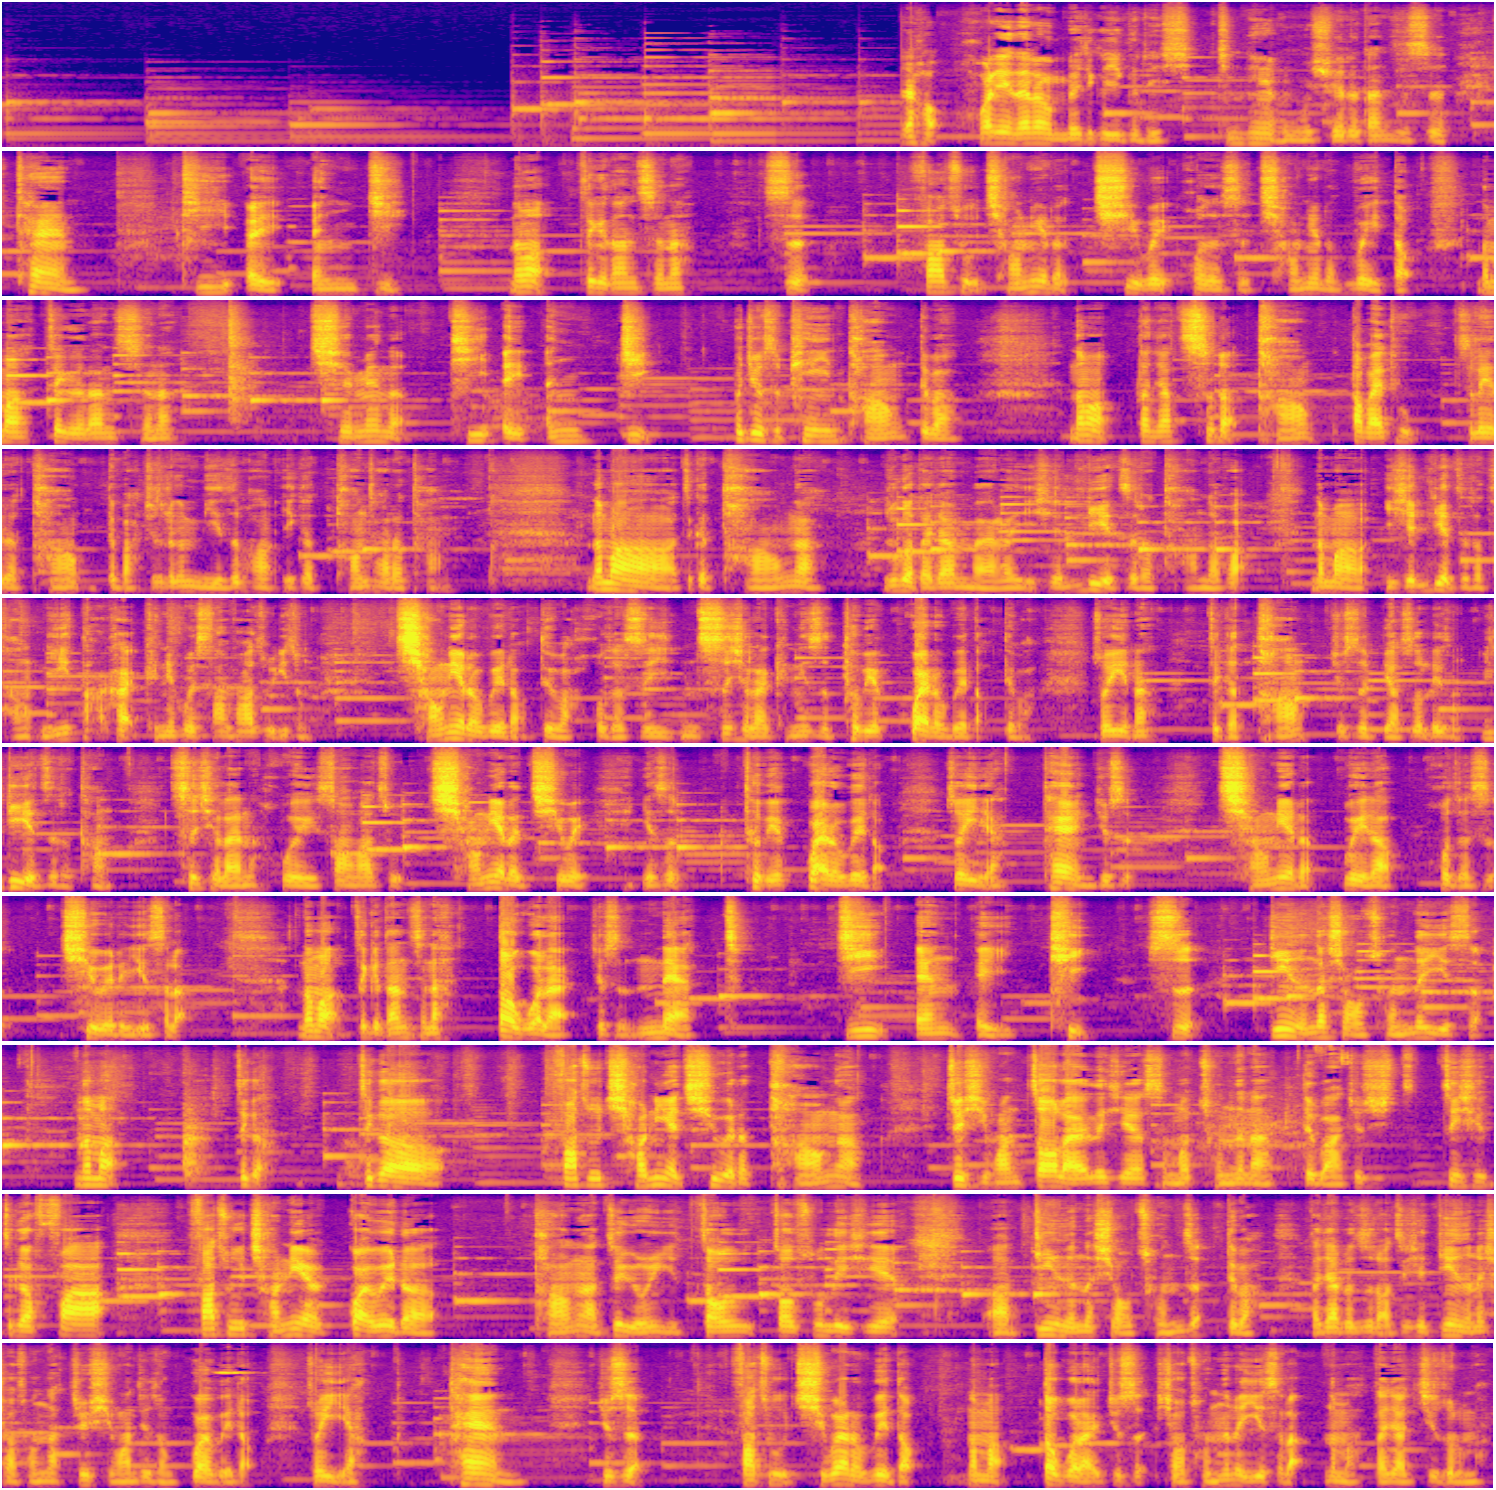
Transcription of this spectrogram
大家好，欢迎来到 Magic English。今天我们学的单词是 tang，t a n g。那么这个单词呢，是发出强烈的气味或者是强烈的味道。那么这个单词呢，前面的 t a n g 不就是拼音糖，对吧？那么大家吃的糖，大白兔之类的糖，对吧？就是那个米字旁一个唐朝的唐。那么这个糖啊。如果大家买了一些劣质的糖的话，那么一些劣质的糖，你一打开肯定会散发出一种强烈的味道，对吧？或者是你吃起来肯定是特别怪的味道，对吧？所以呢，这个糖就是表示那种劣质的糖，吃起来呢会散发出强烈的气味，也是特别怪的味道。所以啊，tang 就是强烈的味道或者是气味的意思了。那么这个单词呢倒过来就是 net，g n a t，。是叮人的小虫的意思。那么，这个这个发出强烈气味的糖啊，最喜欢招来那些什么虫子呢？对吧？就是这些这个发发出强烈怪味的糖啊，最容易招招出那些啊叮人的小虫子，对吧？大家都知道，这些叮人的小虫子最喜欢这种怪味道。所以啊，tan 就是发出奇怪的味道。那么倒过来就是小虫子的意思了。那么大家记住了吗？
